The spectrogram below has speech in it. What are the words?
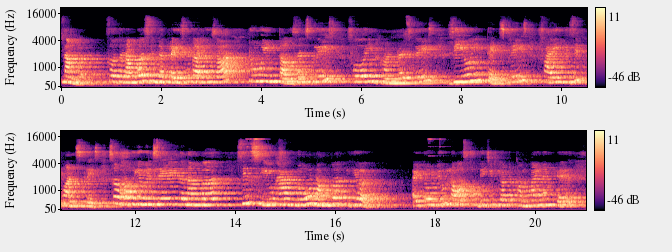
number. So the numbers in the place values are 2 in thousands place, 4 in hundreds place, 0 in tens place, 5 is in ones place. So how you will say the number? Since you have no number here, I told you last two digit you have to combine and tell.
